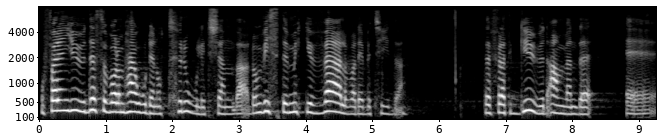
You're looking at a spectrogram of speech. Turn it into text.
Och för en jude så var de här orden otroligt kända. De visste mycket väl vad det betydde. Därför att Gud använde eh,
